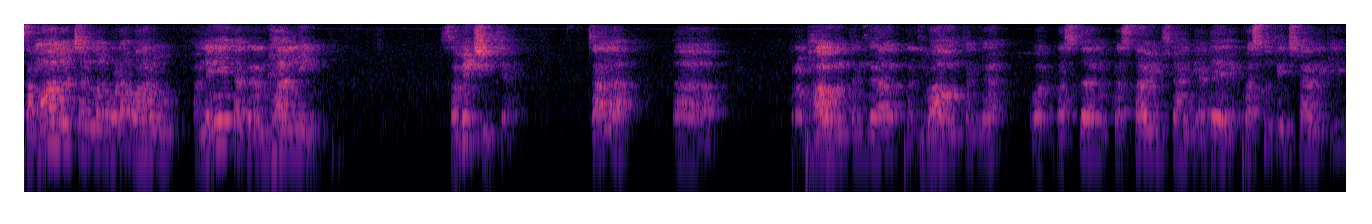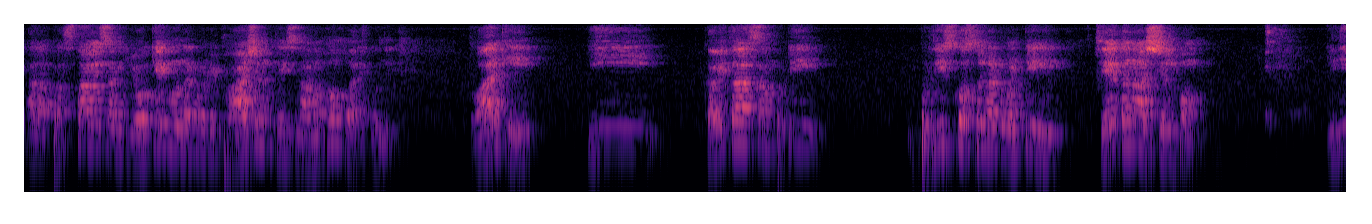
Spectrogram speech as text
సమాలోచనలో కూడా వారు అనేక గ్రంథాల్ని సమీక్షించారు. చాలా ప్రభావవంతంగా ప్రతిభావంతంగా వారు ప్రస్తా ప్రస్తావించడానికి అంటే ప్రస్తుతించడానికి అలా ప్రస్తావించడానికి యోగ్యంగా ఉన్నటువంటి భాషను చేసిన అనుభవం వారికి ఉంది వారికి ఈ కవితా సంపుటి ఇప్పుడు తీసుకొస్తున్నటువంటి చేతన శిల్పం ఇది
